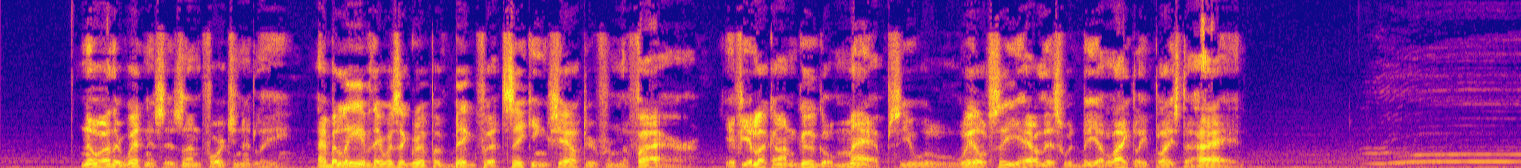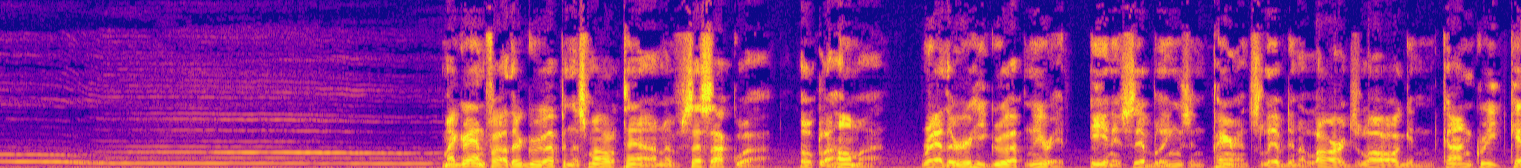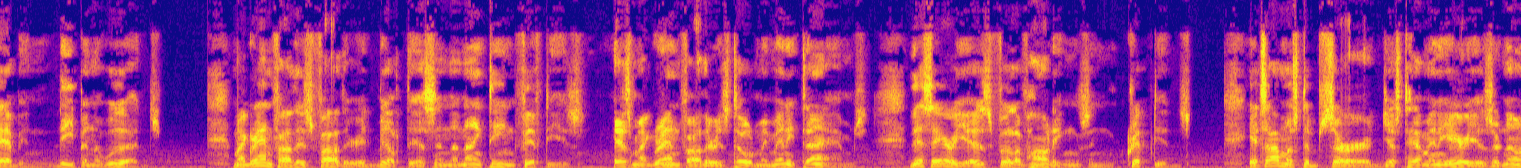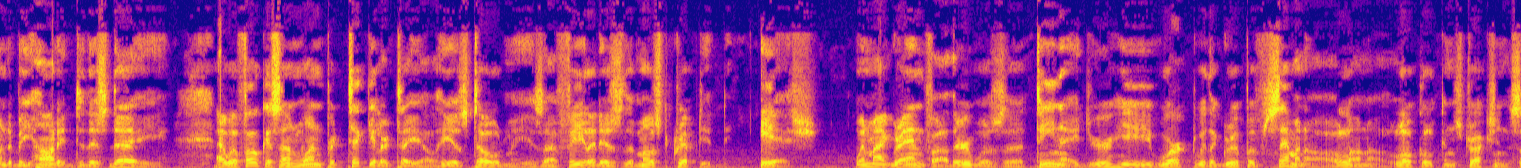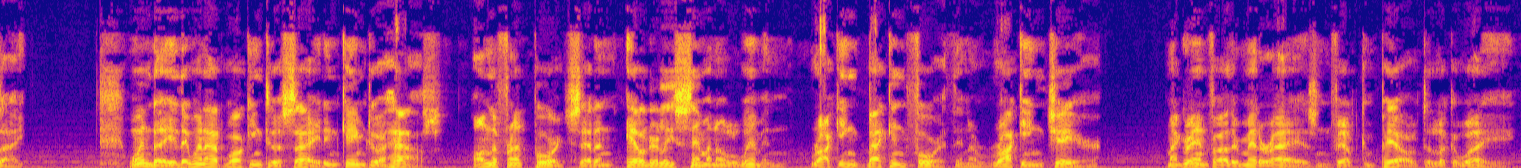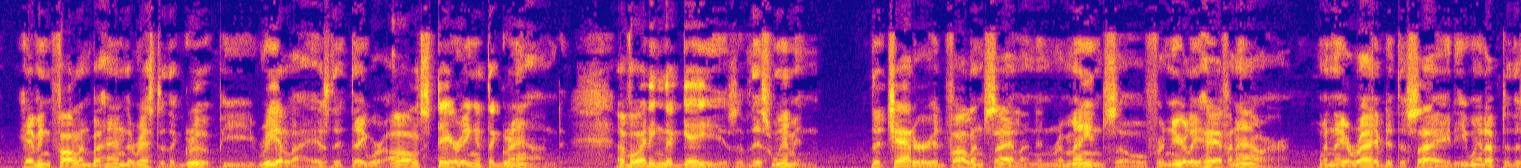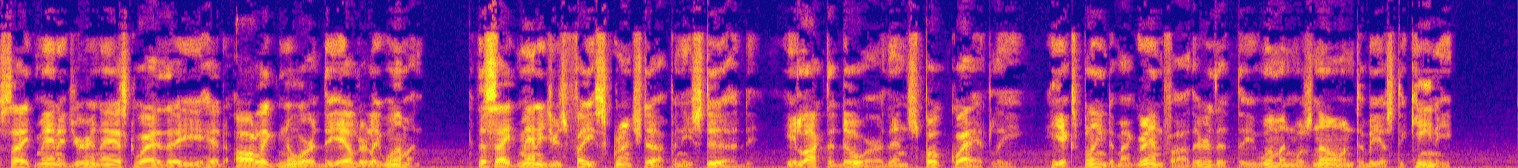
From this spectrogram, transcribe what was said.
No other witnesses, unfortunately. I believe there was a group of Bigfoot seeking shelter from the fire. If you look on Google Maps, you will, will see how this would be a likely place to hide. My grandfather grew up in the small town of Sasakwa, Oklahoma. Rather, he grew up near it. He and his siblings and parents lived in a large log and concrete cabin deep in the woods. My grandfather's father had built this in the 1950s. As my grandfather has told me many times, this area is full of hauntings and cryptids. It's almost absurd just how many areas are known to be haunted to this day. I will focus on one particular tale he has told me as I feel it is the most cryptid-ish. When my grandfather was a teenager, he worked with a group of Seminole on a local construction site. One day they went out walking to a site and came to a house. On the front porch sat an elderly Seminole woman, rocking back and forth in a rocking chair. My grandfather met her eyes and felt compelled to look away. Having fallen behind the rest of the group, he realized that they were all staring at the ground avoiding the gaze of this woman. The chatter had fallen silent and remained so for nearly half an hour. When they arrived at the site, he went up to the site manager and asked why they had all ignored the elderly woman. The site manager's face scrunched up and he stood. He locked the door, then spoke quietly. He explained to my grandfather that the woman was known to be a Stikini,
